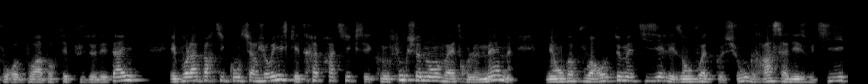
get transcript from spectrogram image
pour, pour, apporter plus de détails. Et pour la partie conciergerie, ce qui est très pratique, c'est que le fonctionnement va être le même, mais on va pouvoir automatiser les envois de caution grâce à des outils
